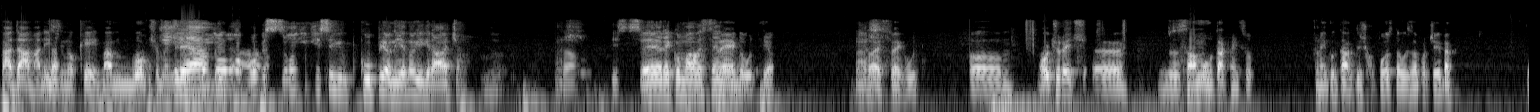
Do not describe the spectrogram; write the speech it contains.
Pa da, ma mislim okej, ma uopće me nije Realno, ove sezone nisi kupio ni jednog igrača. Da. Znaš, Da. Si sve rekonvalescentno Pa sve. Znaš, To je sve good. Um, hoću reći, e, za samu utakmicu, neku taktičku postavu za početak. E,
